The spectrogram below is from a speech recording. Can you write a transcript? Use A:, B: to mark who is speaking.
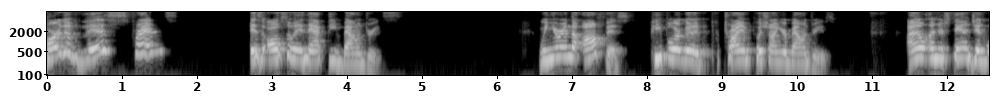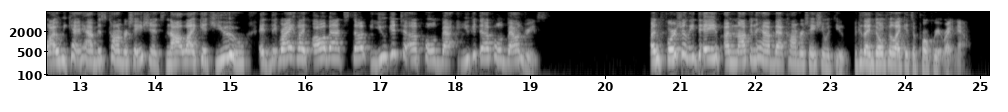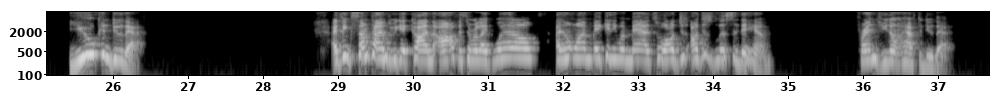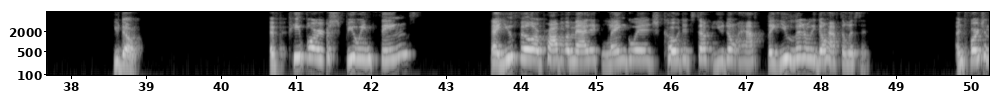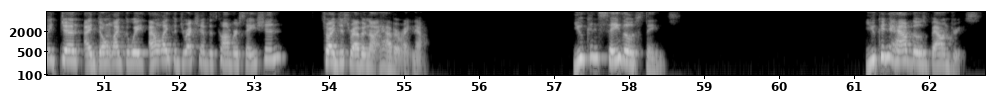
A: part of this, friends, is also enacting boundaries. When you're in the office, people are going to try and push on your boundaries. I don't understand, Jen, why we can't have this conversation. It's not like it's you, it, right? Like all that stuff. You get to uphold ba- you get to uphold boundaries. Unfortunately, Dave, I'm not going to have that conversation with you because I don't feel like it's appropriate right now. You can do that. I think sometimes we get caught in the office and we're like, well, I don't want to make anyone mad, so I'll just I'll just listen to him. Friends, you don't have to do that. You don't. If people are spewing things that you feel are problematic, language, coded stuff, you don't have like you literally don't have to listen. Unfortunately, Jen, I don't like the way I don't like the direction of this conversation. So I just rather not have it right now. You can say those things. You can have those boundaries.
